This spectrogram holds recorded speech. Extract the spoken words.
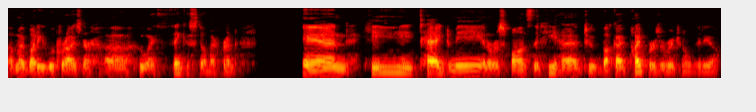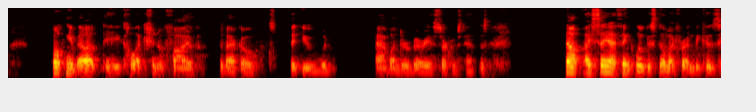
of my buddy Luke Risner, uh, who I think is still my friend and he tagged me in a response that he had to Buckeye Piper's original video, talking about a collection of five tobacco that you would have under various circumstances. Now, I say I think Luke is still my friend because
